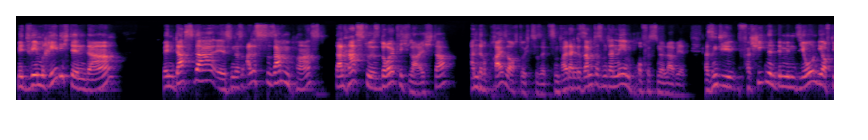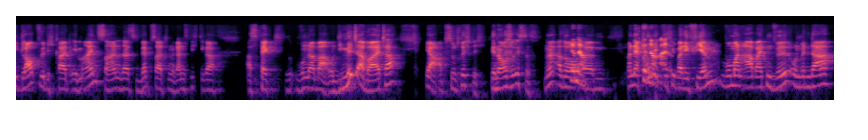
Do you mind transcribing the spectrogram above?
mit wem rede ich denn da? Wenn das da ist und das alles zusammenpasst, dann hast du es deutlich leichter, andere Preise auch durchzusetzen, weil dein gesamtes Unternehmen professioneller wird. Das sind die verschiedenen Dimensionen, die auf die Glaubwürdigkeit eben einzahlen. Und da ist die Webseite ein ganz wichtiger Aspekt. Wunderbar. Und die Mitarbeiter, ja, absolut richtig. Genau so ist es. Ne? Also genau. ähm, man erkundigt genau. sich über die Firmen, wo man arbeiten will. Und wenn da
